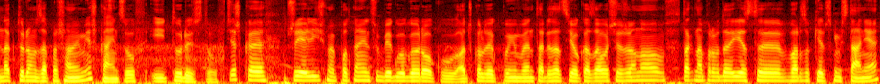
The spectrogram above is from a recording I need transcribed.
na którą zapraszamy mieszkańców i turystów. Ścieżkę przyjęliśmy pod koniec ubiegłego roku, aczkolwiek po inwentaryzacji okazało się, że no, tak naprawdę jest w bardzo kiepskim stanie.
